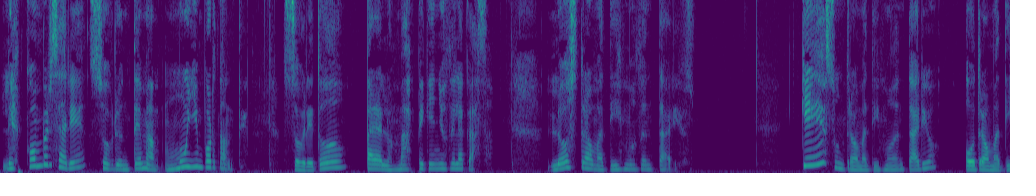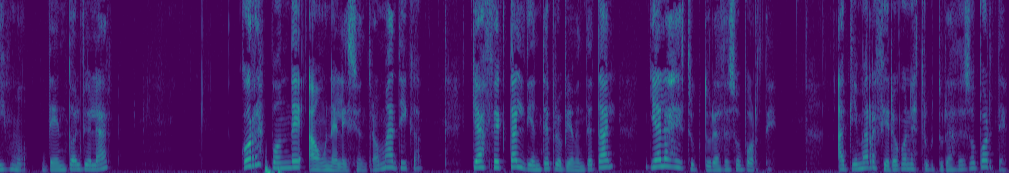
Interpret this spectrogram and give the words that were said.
les conversaré sobre un tema muy importante, sobre todo para los más pequeños de la casa, los traumatismos dentarios. ¿Qué es un traumatismo dentario o traumatismo dentoalveolar? Corresponde a una lesión traumática que afecta al diente propiamente tal y a las estructuras de soporte. ¿A qué me refiero con estructuras de soporte?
